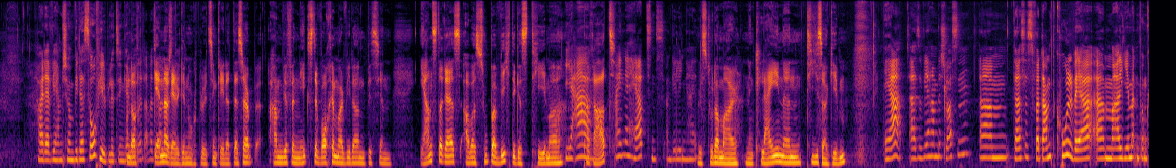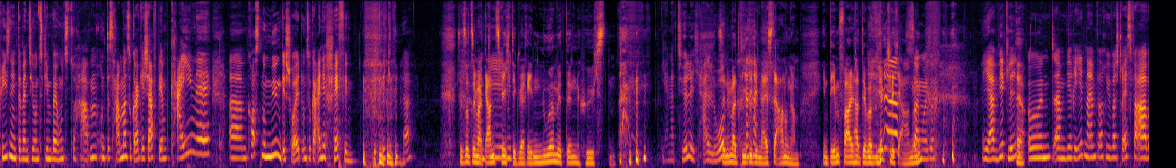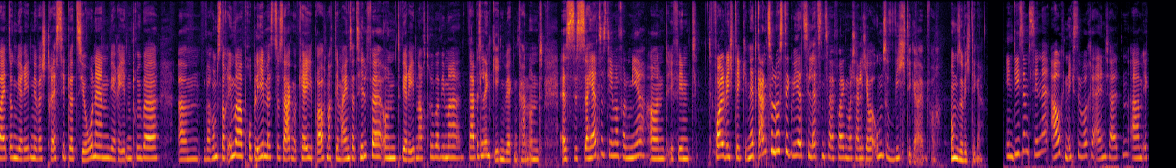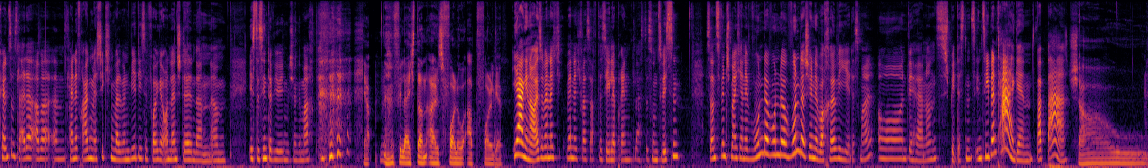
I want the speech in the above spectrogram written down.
Heute, wir haben schon wieder so viel Blödsinn geredet. Und auch generell genug Blödsinn geredet. Deshalb haben wir für nächste Woche mal wieder ein bisschen ernsteres, aber super wichtiges Thema ja, parat. Eine Herzensangelegenheit. Willst du da mal einen kleinen Teaser geben? Ja, also wir haben beschlossen, ähm, dass es verdammt cool wäre, ähm, mal jemanden vom Kriseninterventionsteam bei uns zu haben. Und das haben wir sogar geschafft. Wir haben keine ähm, Kosten und Mühen gescheut und sogar eine Chefin gekriegt. ja. Das ist uns immer und ganz wichtig. Wir reden nur mit den Höchsten. Ja, natürlich. Hallo. Das sind immer die, die die meiste Ahnung haben. In dem Fall hat er aber wirklich Ahnung. Sagen wir so. Ja, wirklich. Ja. Und ähm, wir reden einfach über Stressverarbeitung, wir reden über Stresssituationen, wir reden darüber, ähm, warum es noch immer ein Problem ist, zu sagen, okay, ich brauche nach dem Einsatz Hilfe und wir reden auch darüber, wie man da ein bisschen entgegenwirken kann. Und es ist ein Herzensthema von mir und ich finde voll wichtig, nicht ganz so lustig wie jetzt die letzten zwei Folgen wahrscheinlich, aber umso wichtiger einfach. Umso wichtiger. In diesem Sinne auch nächste Woche einschalten. Ähm, ihr könnt uns leider aber ähm, keine Fragen mehr schicken, weil wenn wir diese Folge online stellen, dann ähm, ist das Interview irgendwie schon gemacht. ja, vielleicht dann als Follow-up-Folge. Ja, genau. Also wenn euch, wenn euch was auf der Seele brennt, lasst es uns wissen. Sonst wünschen wir euch eine wunder, wunder, wunderschöne Woche, wie jedes Mal. Und wir hören uns spätestens in sieben Tagen. Baba. Ciao.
